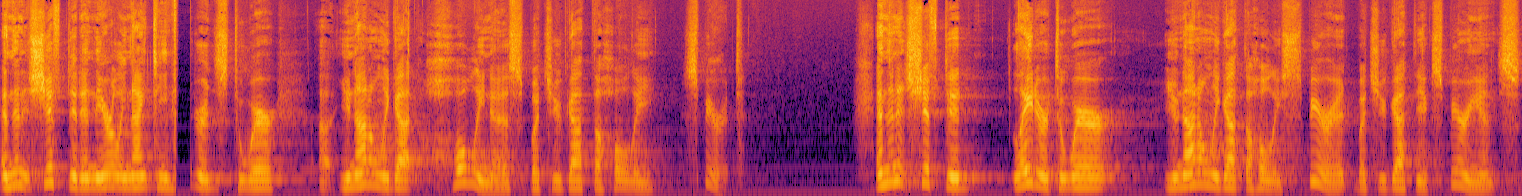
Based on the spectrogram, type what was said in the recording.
And then it shifted in the early 1900s to where uh, you not only got holiness, but you got the Holy Spirit. And then it shifted later to where you not only got the Holy Spirit, but you got the experience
